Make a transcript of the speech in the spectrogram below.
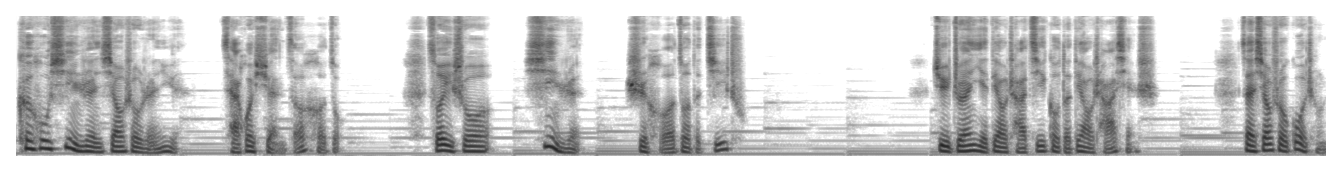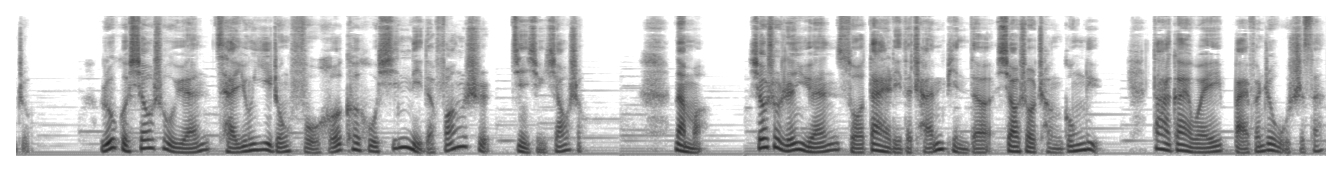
客户信任销售人员。才会选择合作，所以说信任是合作的基础。据专业调查机构的调查显示，在销售过程中，如果销售员采用一种符合客户心理的方式进行销售，那么销售人员所代理的产品的销售成功率大概为百分之五十三。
